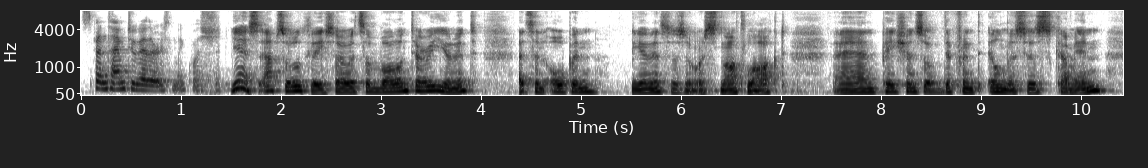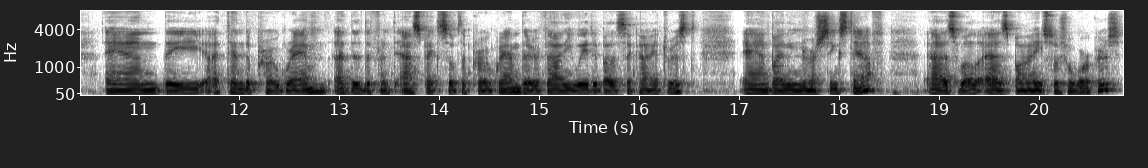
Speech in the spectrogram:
spend time together? Is my question. Yes, absolutely. So it's a voluntary unit. It's an open unit, so it's not locked. And patients of different illnesses come in and they attend the program at the different aspects of the program. They're evaluated by the psychiatrist and by the nursing staff, as well as by social workers.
